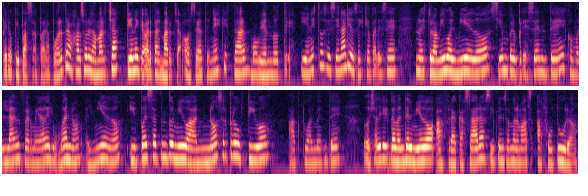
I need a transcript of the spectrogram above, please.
Pero ¿qué pasa? Para poder trabajar sobre la marcha, tiene que haber tal marcha, o sea, tenés que estar moviéndote. Y en estos escenarios es que aparece nuestro amigo el miedo, siempre presente como la enfermedad del humano, el miedo, y puede ser tanto el miedo a no ser productivo actualmente, o ya directamente el miedo a fracasar, así pensándolo más a futuro.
